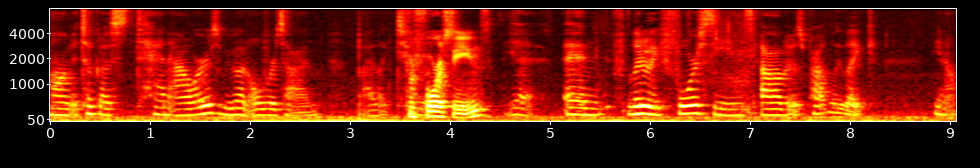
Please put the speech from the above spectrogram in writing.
Um, it took us ten hours. We went overtime by like two for four scenes. yeah, and f- literally four scenes. Um, it was probably like, you know,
